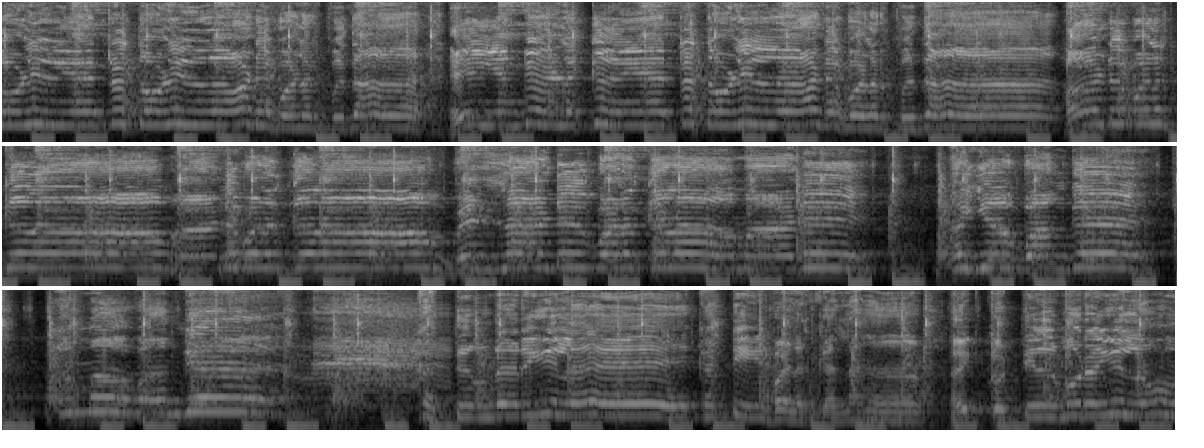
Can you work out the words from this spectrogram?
தொழில் ஏற்ற தொழில் ஆடு வளர்ப்பு தான் எங்களுக்கு ஏற்ற தொழில் ஆடு வளர்ப்புதான் ஆடு வளர்க்கலாம் ஆடு வளர்க்கலாம் வெள்ளாடு வளர்க்கலாம் ஆடு. ஐயா வாங்க அம்மா வாங்க. கட்டுந்தறியில கட்டி வளர்க்கலாம். கொட்டில் முறையிலும்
